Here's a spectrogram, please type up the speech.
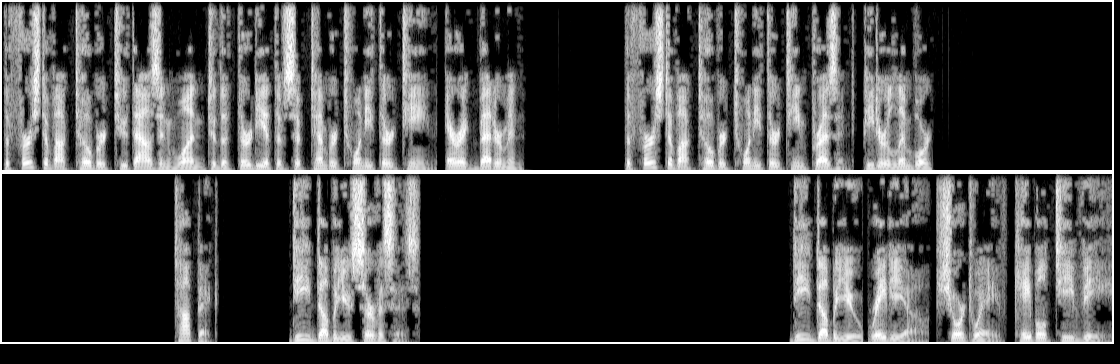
The 1st of October 2001 to the 30th of September 2013, Erik Bettermann. The 1st of October 2013 present, Peter Limbourg. Topic: DW services. DW radio, shortwave, cable TV,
